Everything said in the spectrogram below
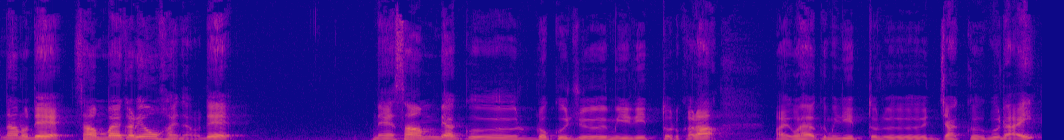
なので3倍から4杯なので、ね、360ml から5 0 0ミリリットル弱ぐらい、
